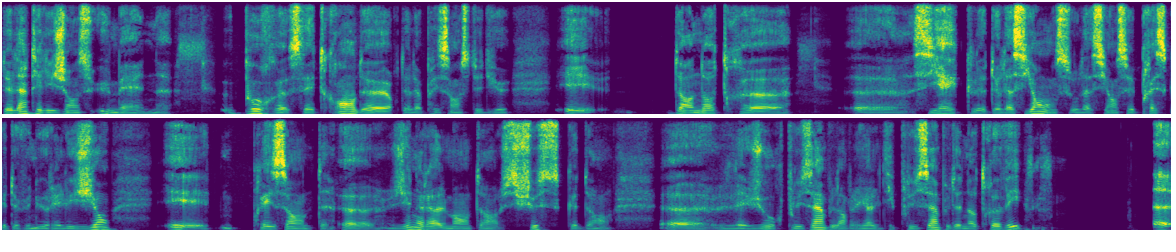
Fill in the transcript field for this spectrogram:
de l'intelligence humaine pour cette grandeur de la présence de Dieu. Et dans notre euh, euh, siècle de la science, où la science est presque devenue religion, et présente euh, généralement dans, jusque dans les jours plus simples, en réalité plus simples de notre vie, euh,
